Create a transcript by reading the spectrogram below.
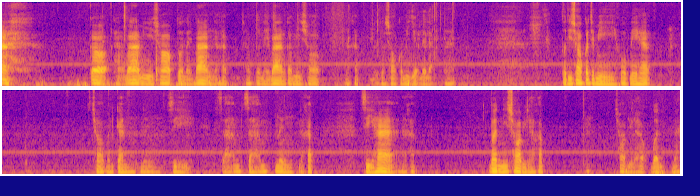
อะก็ถามว่ามีชอบตัวไหนบ้างนะครับ ชอบตัวไหนบ้างก็มีชอบนะครับตัวชอบก็มีเยอะเลยแหละนะฮะ ตัวที่ชอบก็จะมีพวกนี้ฮะ ชอบเหมือนกันหนึ่งสี่สามสามหนึ่งนะครับสี่ห้านะครับ เบิ้ลนี้ชอบอีกแล้วครับ ชอบอยู่แล้วเบิ้ลนะ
